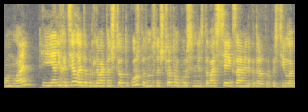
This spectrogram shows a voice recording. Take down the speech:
онлайн. И я не хотела это продлевать на четвертый курс, потому что на четвертом курсе мне сдавать все экзамены, которые пропустила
